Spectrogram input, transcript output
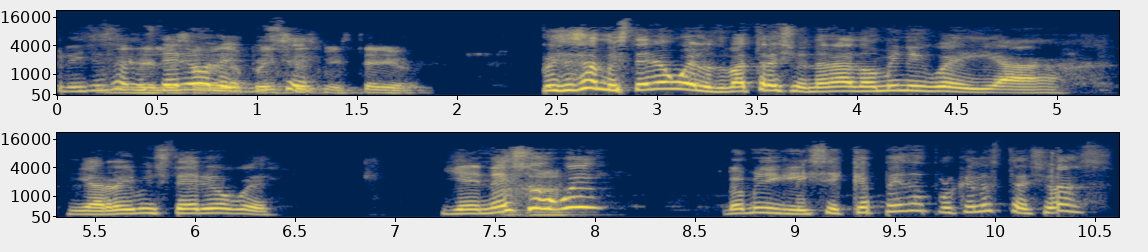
Princesa Dice Misterio le la Princesa dice, Misterio. Princesa Misterio, güey, los va a traicionar a Dominic, güey, y a, y a Rey Misterio, güey. Y en eso, güey, Dominic le dice, ¿qué pedo? ¿Por qué los traicionas?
